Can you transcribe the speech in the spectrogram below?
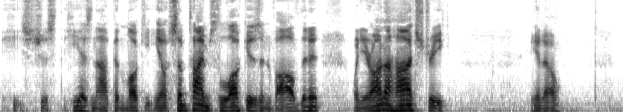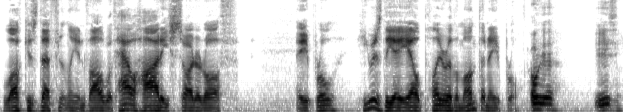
he's just he has not been lucky. You know sometimes luck is involved in it. When you're on a hot streak, you know luck is definitely involved. With how hot he started off April, he was the AL Player of the Month in April. Oh yeah, easy.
